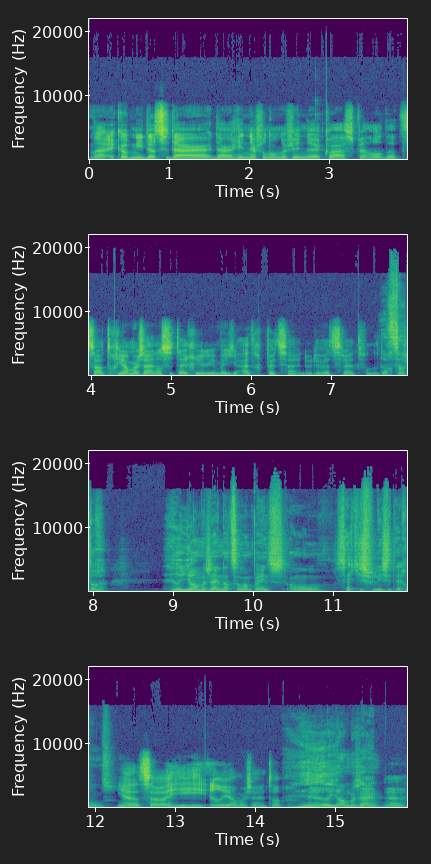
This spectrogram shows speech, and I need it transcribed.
Nou, ik hoop niet dat ze daar, daar hinder van ondervinden qua spel. Dat zou toch jammer zijn als ze tegen jullie een beetje uitgeput zijn door de wedstrijd van de dag. Dat zou toch heel jammer zijn dat ze dan opeens allemaal setjes verliezen tegen ons. Ja, dat zou wel heel jammer zijn, toch? Heel jammer zijn. Ja,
